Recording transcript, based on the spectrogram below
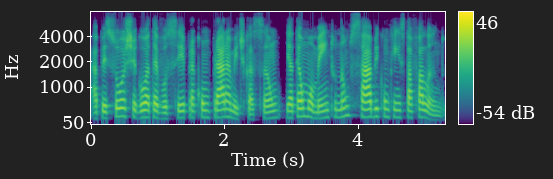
a pessoa chegou até você para comprar a medicação e até o momento não sabe com quem está falando.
